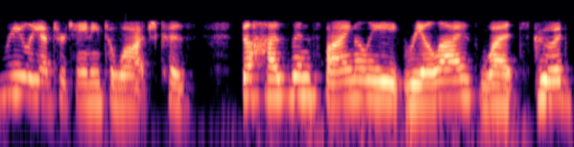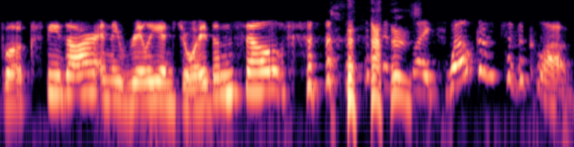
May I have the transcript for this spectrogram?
really entertaining to watch because the husbands finally realize what good books these are and they really enjoy themselves. it's like, welcome to the club.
